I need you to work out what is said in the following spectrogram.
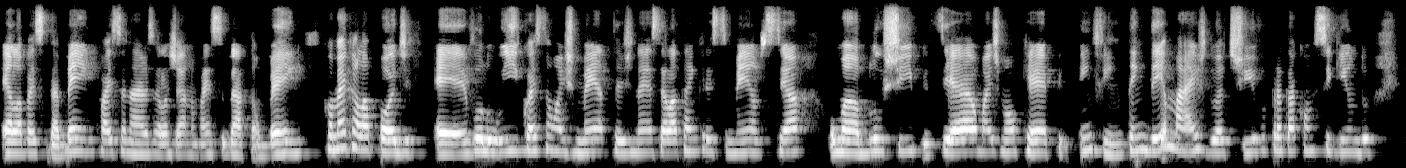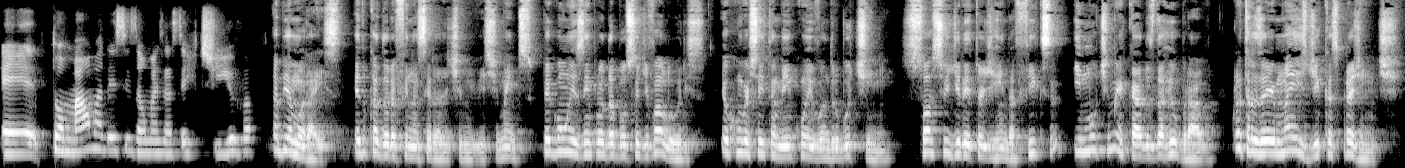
ela vai se dar bem, em quais cenários ela já não vai se dar tão bem, como é que ela pode é, evoluir, quais são as metas, né? Se ela está em crescimento, se é uma blue chip, se é uma small cap, enfim, entender mais do ativo para estar tá conseguindo é, tomar uma decisão mais assertiva. A Bia Moraes, educadora financeira da Ativa Investimentos, pegou um exemplo da Bolsa de Valores. Eu conversei também com Evandro Bottini, sócio e diretor de renda fixa e multimercados da Rio Bravo, para trazer mais dicas para a gente.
